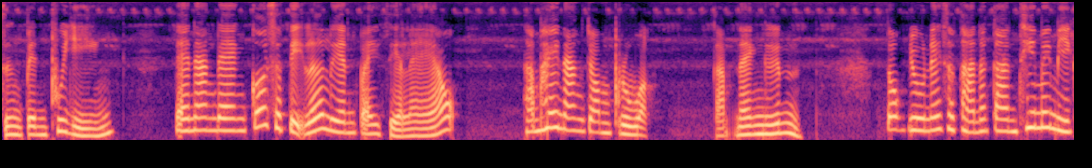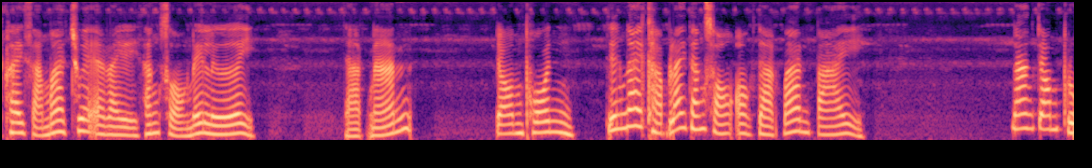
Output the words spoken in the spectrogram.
ซึ่งเป็นผู้หญิง แต่นางแดงก็สติเลอะเลือนไปเสียแล้วทำให้นางจอมปลวกกับนายเงิน ตกอยู่ในสถานการณ์ที่ไม่มีใครสามารถช่วยอะไรทั้งสองได้เลย จากนั้น จอมพลจึงได้ขับไล่ทั้งสองออกจากบ้านไป นางจอมปล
